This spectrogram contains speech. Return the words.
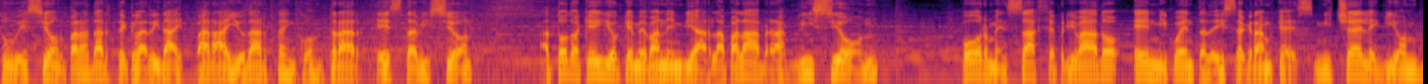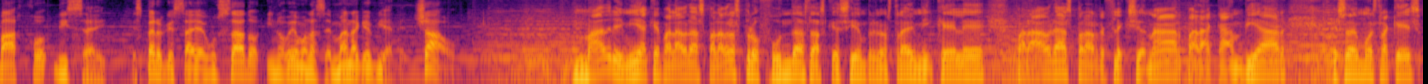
tu visión, para darte claridad, para ayudarte a encontrar esta visión, a todo aquello que me van a enviar la palabra visión por mensaje privado en mi cuenta de Instagram que es michele-disei. Espero que os haya gustado y nos vemos la semana que viene. ¡Chao! Madre mía, qué palabras, palabras profundas las que siempre nos trae Miquele, palabras para reflexionar, para cambiar. Eso demuestra que es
